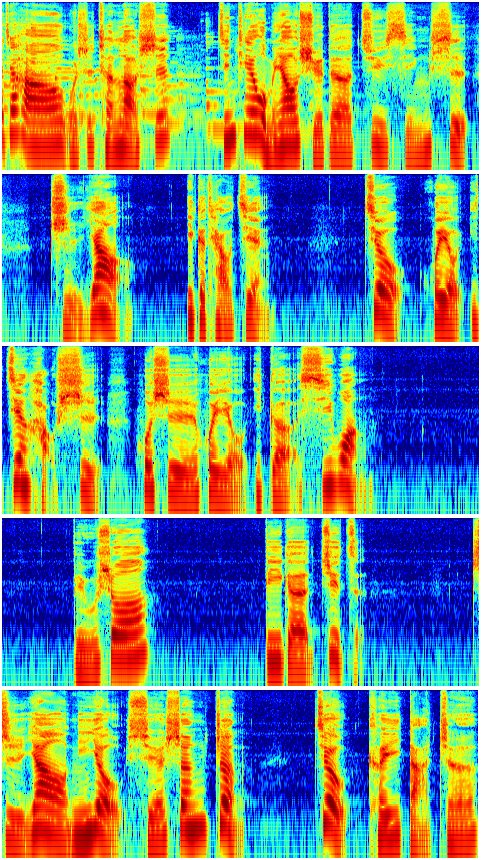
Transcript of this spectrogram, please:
大家好，我是陈老师。今天我们要学的句型是：只要一个条件，就会有一件好事，或是会有一个希望。比如说，第一个句子：只要你有学生证，就可以打折。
